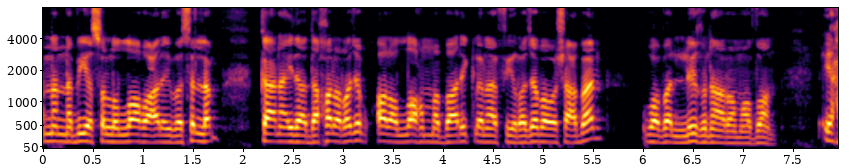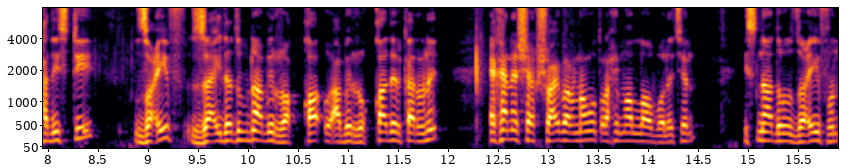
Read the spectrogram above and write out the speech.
আন্না নবী সাল্লাহ আলী ওয়াসাল্লাম কানা ইদা দখল রজব কল আল্লাহম্মা বারিক লানা ফি রজবা ও শাহবান ওয়াবাল্লিগনা রমাদন। এই হাদিসটি জয়ীফ জাইদাতুবনা আবির রক্কা, আবির রক্কাদের কারণে। এখানে শেখ সোহেব রাহিম আল্লাহ বলেছেন ইসনাদ জয়ীফুন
